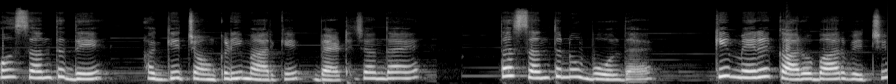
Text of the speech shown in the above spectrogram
ਉਹ ਸੰਤ ਦੇ ਅੱਗੇ ਚੌਂਕੜੀ ਮਾਰ ਕੇ ਬੈਠ ਜਾਂਦਾ ਹੈ। ਤਾਂ ਸੰਤ ਨੂੰ ਬੋਲਦਾ ਹੈ ਕਿ ਮੇਰੇ ਕਾਰੋਬਾਰ ਵਿੱਚ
